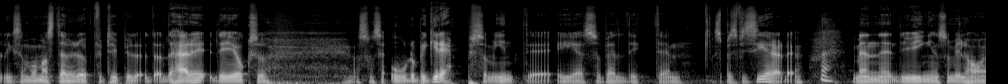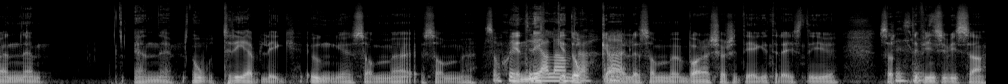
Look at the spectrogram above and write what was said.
liksom vad man ställer upp för typ, det här är- det är också vad ska man säga, ord och begrepp som inte är så väldigt eh, specificerade. Nej. Men eh, det är ju ingen som vill ha en, eh, en eh, otrevlig unge som, som Som en alla andra. nickedocka eller som bara kör sitt eget race. Det är ju, så det finns ju vissa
